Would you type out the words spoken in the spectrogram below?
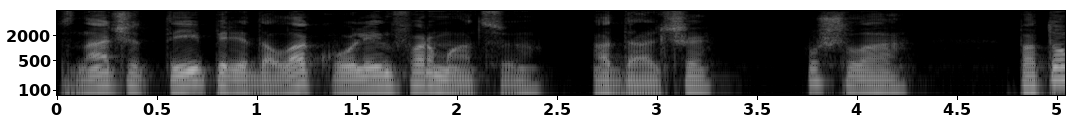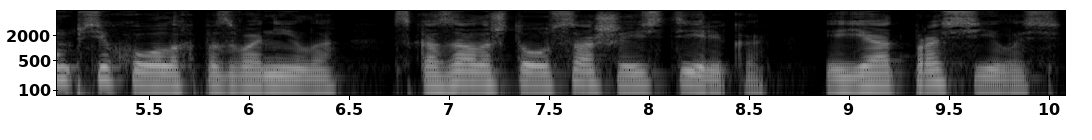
Значит, ты передала Коле информацию. А дальше? Ушла. Потом психолог позвонила, сказала, что у Саши истерика, и я отпросилась.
